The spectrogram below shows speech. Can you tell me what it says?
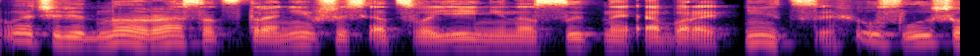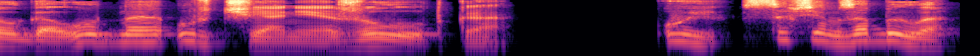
В очередной раз, отстранившись от своей ненасытной оборотницы, услышал голодное урчание желудка. «Ой, совсем забыла!»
